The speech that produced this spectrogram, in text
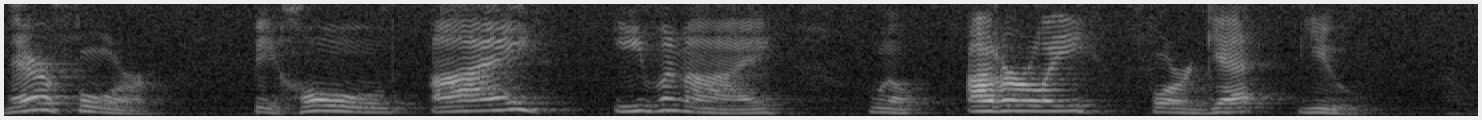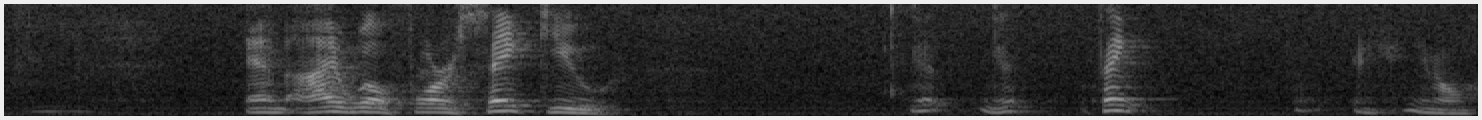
Therefore, behold, I, even I, will utterly forget you, and I will forsake you. Ju- Just think, you know,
